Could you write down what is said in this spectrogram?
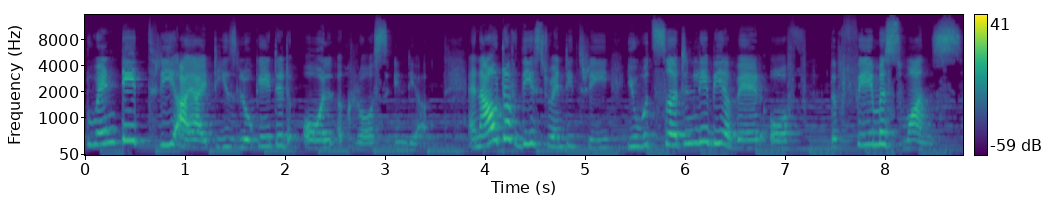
23 IITs located all across India. And out of these 23, you would certainly be aware of the famous ones,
